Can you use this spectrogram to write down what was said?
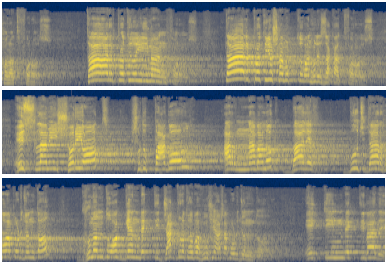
সরাত ফরজ, তার প্রতিও ইমান ফরজ, তার প্রতিও সামর্থ্যবান হলে জাকাত ফরজ। ইসলামী শরীয়ত শুধু পাগল আর নাবালক বালেগ, বুঝদার হওয়া পর্যন্ত, ঘুমন্ত অজ্ঞান ব্যক্তি জাগ্রত বা হুঁশে আসা পর্যন্ত। এই তিন ব্যক্তি বাদে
